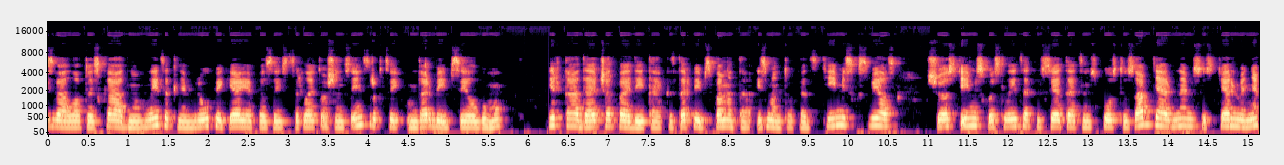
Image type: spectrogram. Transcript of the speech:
Izvēloties kādu no līdzekļiem, rūpīgi jāiepazīstas ar lietošanas instrukciju un darbības ilgumu. Ir tāda ērču atbaidītāja, kas darbības pamatā izmanto kādas ķīmiskas vielas, šos ķīmiskos līdzekļus ieteicams pūst uz apģērba, nevis uz ķermeņa,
